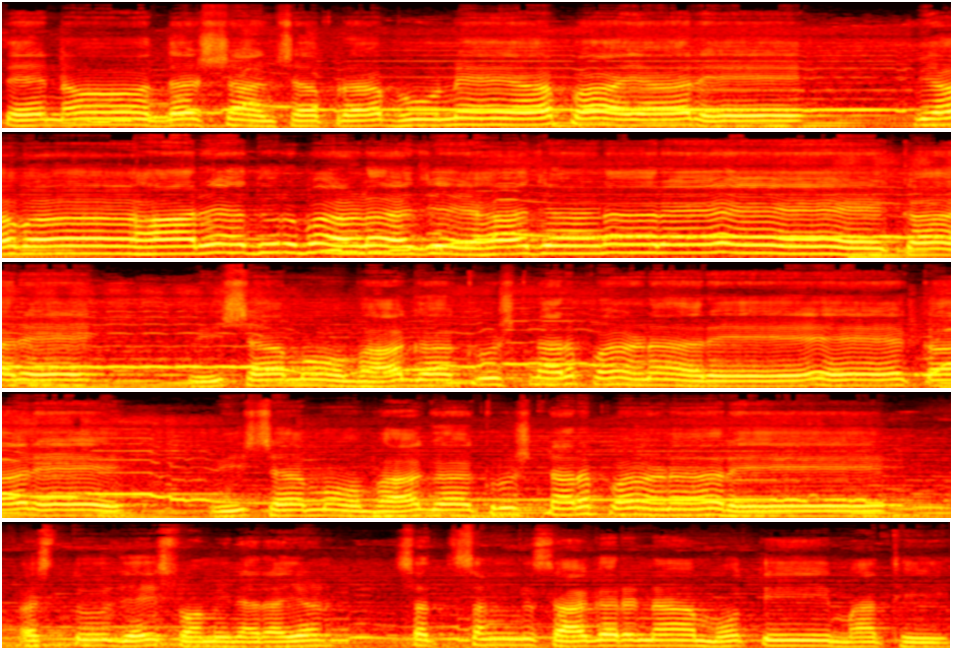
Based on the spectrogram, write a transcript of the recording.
તેનો દશાંશ પ્રભુને અપાય રે. વ્યવહારે દુર્બળ જે હજણ રે, કરે. વિષમો ભાગ કૃષ્ણર્પણ રે, કરે. વિષમો ભાગ કૃષ્ણર્પણ રે. અસ્તુ જય સ્વામિનારાયણ. સત્સંગ સાગરના મોતીમાંથી.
